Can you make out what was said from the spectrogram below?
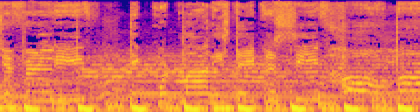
beetje verliefd? Ik word manisch depressief. Oh man,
